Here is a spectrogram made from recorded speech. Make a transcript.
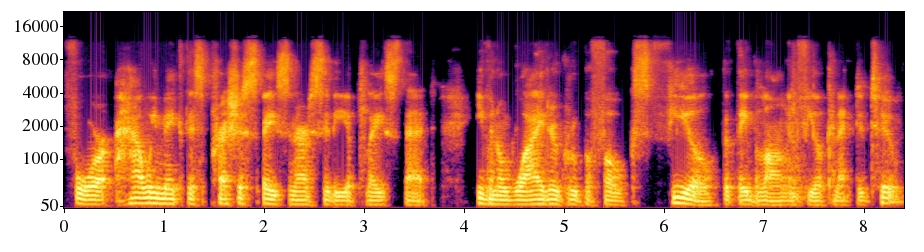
for how we make this precious space in our city a place that even a wider group of folks feel that they belong and feel connected to.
